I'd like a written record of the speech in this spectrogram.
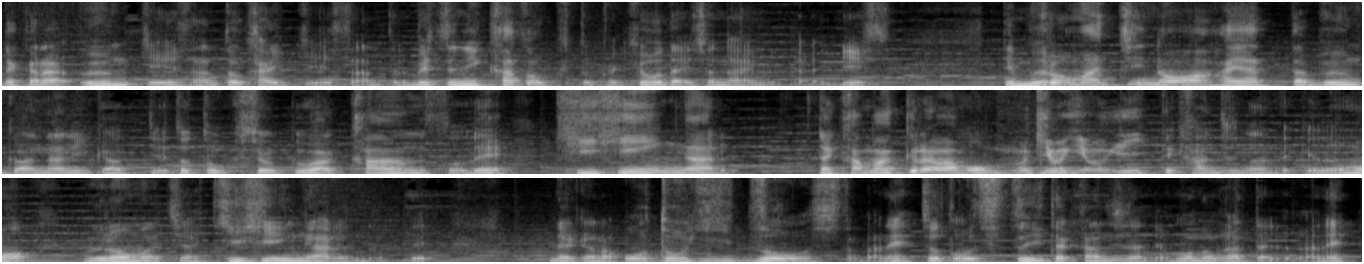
だから、運慶さんと海慶さんって別に家族とか兄弟じゃないみたいです。で、室町の流行った文化は何かっていうと特色は簡素で気品がある。鎌倉はもうムキムキムキって感じなんだけども、室町は気品があるんだって。だから、おとぎ造詞とかね、ちょっと落ち着いた感じなんで、物語とかね。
